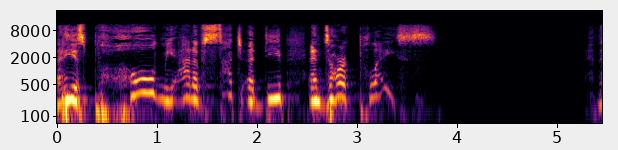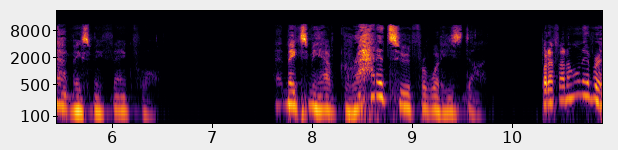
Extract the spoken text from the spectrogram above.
That He has pulled me out of such a deep and dark place. And that makes me thankful. That makes me have gratitude for what He's done. But if I don't ever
